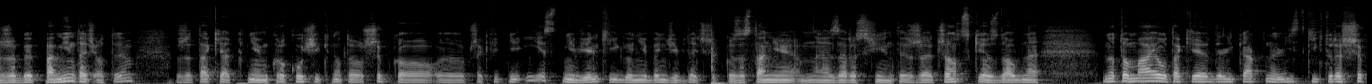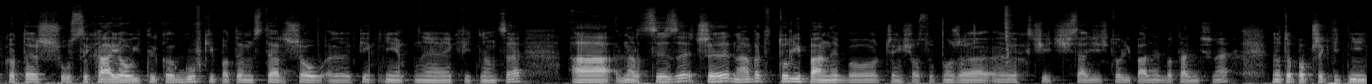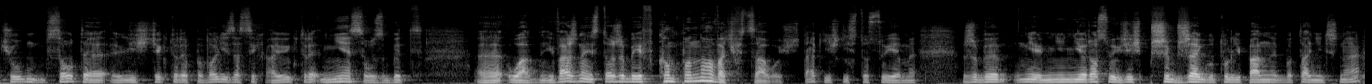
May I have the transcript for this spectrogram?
żeby pamiętać o tym, że tak jak, nie wiem, krokusik, no to szybko e, przekwitnie i jest niewielki i go nie będzie widać, szybko zostanie zarośnięty, że cząstki ozdobne no to mają takie delikatne listki, które szybko też usychają i tylko główki potem sterczą e, pięknie e, kwitnące a narcyzy, czy nawet tulipany, bo część osób może chcieć sadzić tulipany botaniczne, no to po przekwitnięciu są te liście, które powoli zasychają i które nie są zbyt e, ładne. I ważne jest to, żeby je wkomponować w całość, tak? jeśli stosujemy, żeby nie, nie, nie rosły gdzieś przy brzegu tulipany botaniczne,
